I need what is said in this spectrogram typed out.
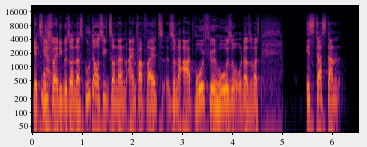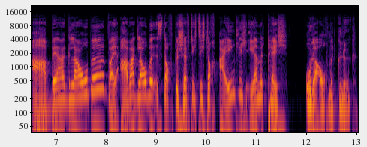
Jetzt ja. nicht, weil die besonders gut aussieht, sondern einfach, weil es so eine Art Wohlfühlhose oder sowas. Ist das dann Aberglaube? Weil Aberglaube ist doch, beschäftigt sich doch eigentlich eher mit Pech oder auch mit Glück.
